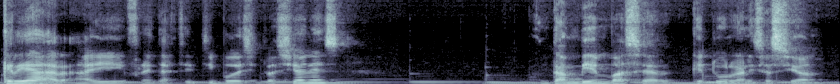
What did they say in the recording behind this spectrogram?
crear ahí frente a este tipo de situaciones, también va a hacer que tu organización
